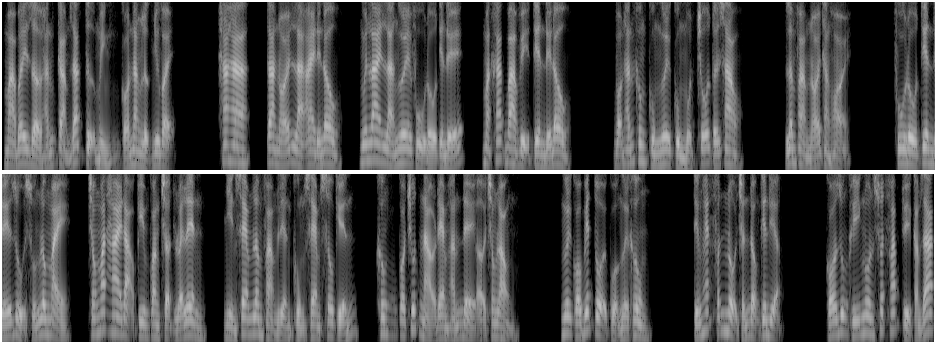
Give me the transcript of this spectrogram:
mà bây giờ hắn cảm giác tự mình có năng lực như vậy. Ha ha, ta nói là ai đến đâu, nguyên lai là ngươi phủ đồ tiên đế, mặt khác ba vị tiên đế đâu? Bọn hắn không cùng ngươi cùng một chỗ tới sao? Lâm phàm nói thẳng hỏi. Phù đồ tiên đế rủ xuống lông mày, trong mắt hai đạo kim quang chợt lóe lên nhìn xem lâm phạm liền cùng xem sâu kiến không có chút nào đem hắn để ở trong lòng. Ngươi có biết tội của ngươi không? Tiếng hét phẫn nộ chấn động thiên địa. Có dũng khí ngôn xuất pháp tùy cảm giác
